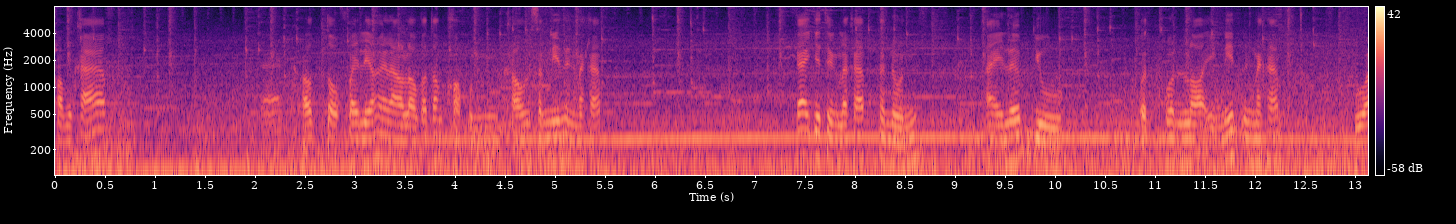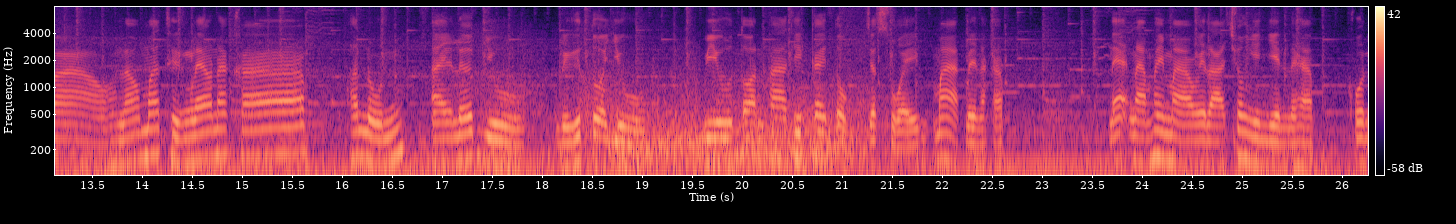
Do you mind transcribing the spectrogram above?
ขอบคุณครับเขาตบไฟเลี้ยวให้เราเราก็ต้องขอบคุณเขาสักนิดหนึ่งนะครับ ใกล้จะถึงแล้วครับ ถนน I love you อดทนรออีกนิดนึงนะครับ ว้าว เรามาถึงแล้วนะครับ ถนน I love you หรือตัว U วิวตอนพระอาทิตย์ใกล้ตกจะสวยมากเลยนะครับ แนะนำให้มาเวลาช่วงเย็นๆเลยครับ คน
